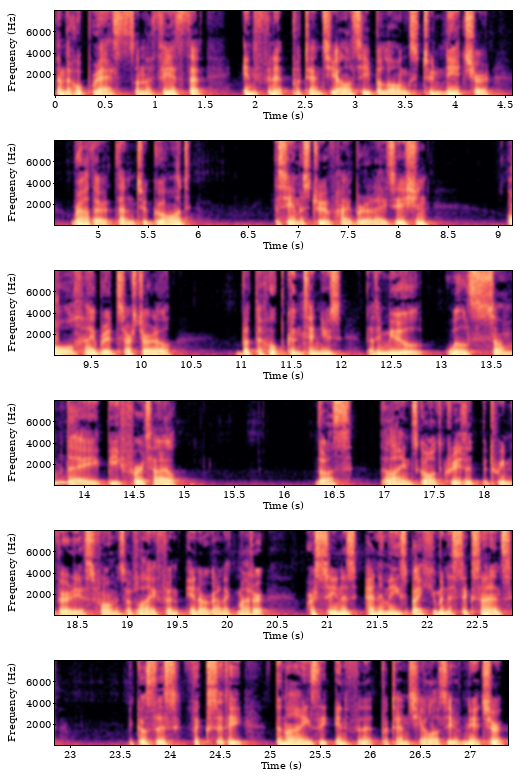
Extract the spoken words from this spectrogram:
and the hope rests on the faith that infinite potentiality belongs to nature rather than to God. The same is true of hybridization. All hybrids are sterile, but the hope continues that a mule will someday be fertile. Thus, the lines God created between various forms of life and inorganic matter are seen as enemies by humanistic science because this fixity denies the infinite potentiality of nature.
